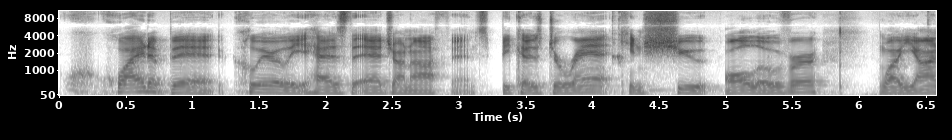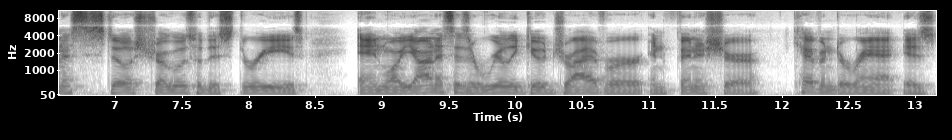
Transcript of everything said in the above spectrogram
quite a bit clearly has the edge on offense because Durant can shoot all over while Giannis still struggles with his threes. And while Giannis is a really good driver and finisher, Kevin Durant is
